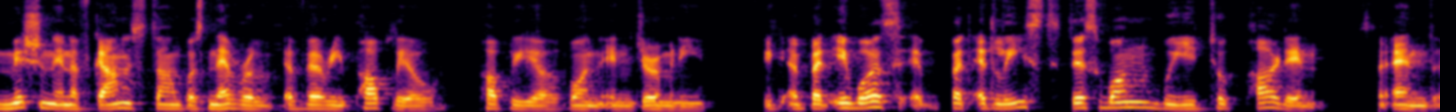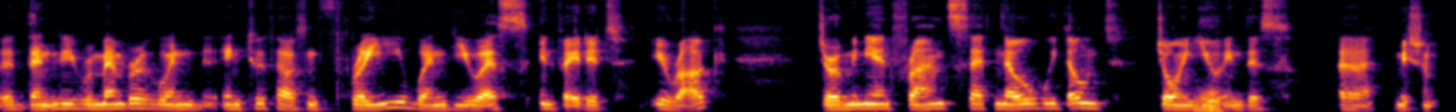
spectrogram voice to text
mission in Afghanistan was never a, a very popular popular one in Germany. Uh, But it was, uh, but at least this one we took part in. And uh, then you remember when in 2003, when the US invaded Iraq, Germany and France said, no, we don't join you in this uh, mission.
